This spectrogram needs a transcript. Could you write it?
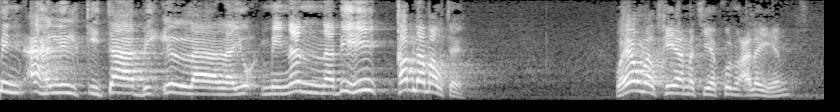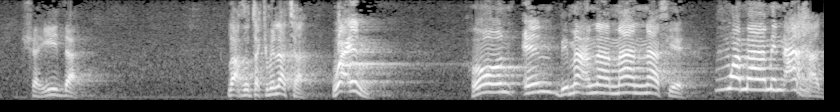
من أهل الكتاب إلا ليؤمنن به قبل موته. ويوم القيامة يكون عليهم شهيدا. لاحظوا تكملتها. وإن هون إن بمعنى ما النافية وما من أحد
